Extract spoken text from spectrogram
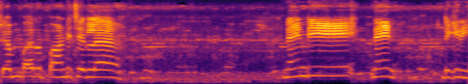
டெம்பர் பாண்டிச்சேரியில் ninety nine degree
